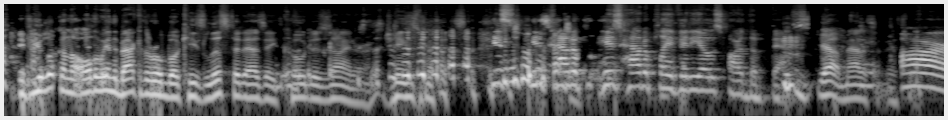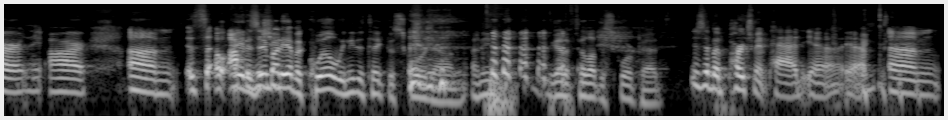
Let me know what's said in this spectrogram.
If you look on the all the way in the back of the rule book, he's listed as a co-designer. James Madison. His, his how to his how to play videos are the best. Yeah, Madison. They that's right. are they are? Um, so Hey, does anybody have a quill? We need to take the score down. I need. We got to fill out the score pad. Just have a parchment pad yeah yeah um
